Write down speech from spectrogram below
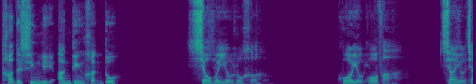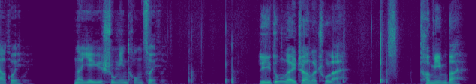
他的心里安定很多。校尉又如何？国有国法，家有家规，那也与庶民同罪。李东来站了出来，他明白，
